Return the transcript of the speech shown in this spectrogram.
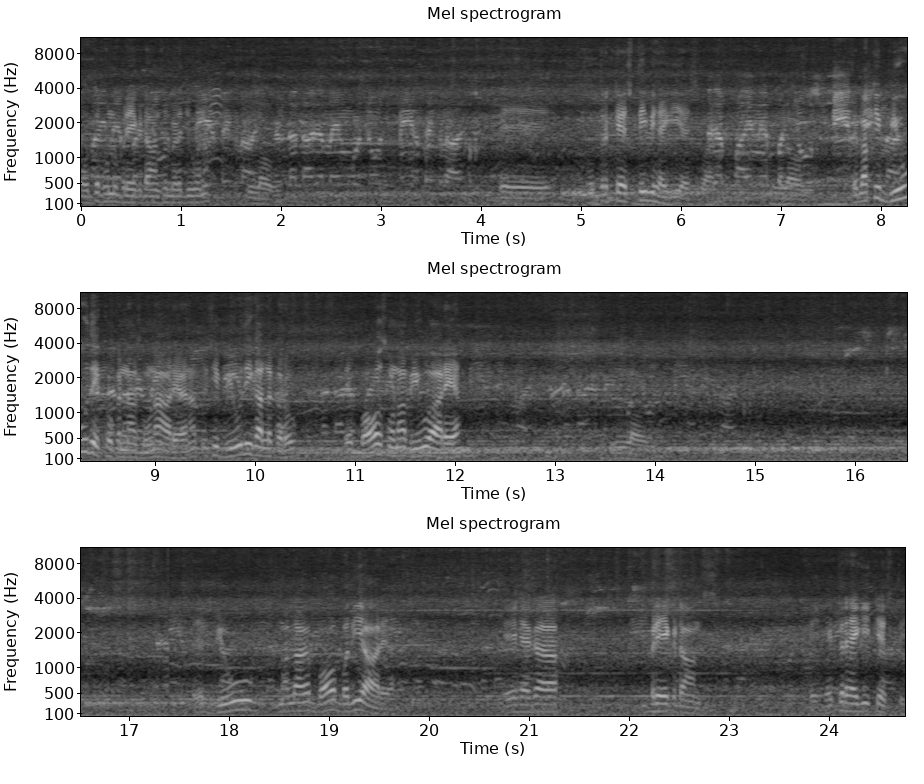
ਉਧਰ ਤੁਹਾਨੂੰ ਬ੍ਰੇਕ ਡਾਂਸ ਮਿਲ ਜੂਗਾ ਨਾ। ਲਓ ਜੀ। ਤੇ ਉਧਰ ਕਿਸ਼ਤੀ ਵੀ ਹੈਗੀ ਆ ਇਸ ਵਾਰ। ਲਓ ਜੀ। ਤੇ ਬਾਕੀ ਵਿਊ ਦੇਖੋ ਕਿੰਨਾ ਸੋਹਣਾ ਆ ਰਿਹਾ ਨਾ। ਤੁਸੀਂ ਵਿਊ ਦੀ ਗੱਲ ਕਰੋ। ਤੇ ਬਹੁਤ ਸੋਹਣਾ ਵਿਊ ਆ ਰਿਹਾ ਲਓ ਜੀ ਤੇ ਵਿਊ ਮਤਲਬ ਬਹੁਤ ਵਧੀਆ ਆ ਰਿਹਾ। ਇਹ ਹੈਗਾ ਬ੍ਰੇਕ ਡਾਂਸ ਤੇ ਇੱਧਰ ਹੈਗੀ ਕਿਸ਼ਤੀ।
